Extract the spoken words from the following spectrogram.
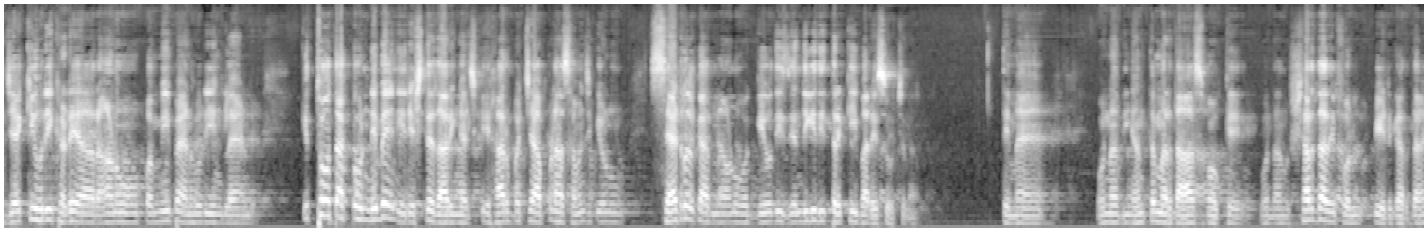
ਜੈਕੀ ਹੁਰੀ ਖੜਿਆ ਰਾਣੋ, ਪੰਮੀ ਭੈਣ ਹੁਰੀ ਇੰਗਲੈਂਡ। ਕਿੱਥੋਂ ਤੱਕ ਉਹ ਨਿਭੇ ਨਹੀਂ ਰਿਸ਼ਤੇਦਾਰੀਆਂ 'ਚ ਕਿ ਹਰ ਬੱਚਾ ਆਪਣਾ ਸਮਝ ਕੇ ਉਹਨੂੰ ਸੈਟਲ ਕਰਨਾ, ਉਹਨੂੰ ਅੱਗੇ ਉਹਦੀ ਜ਼ਿੰਦਗੀ ਦੀ ਤਰੱਕੀ ਬਾਰੇ ਸੋਚਣਾ। ਤੇ ਮੈਂ ਉਹਨਾਂ ਦੀ ਅੰਤਮ ਅਰਦਾਸ ਮੌਕੇ ਉਹਨਾਂ ਨੂੰ ਸ਼ਰਧਾ ਦੇ ਫੁੱਲ ਭੇਟ ਕਰਦਾ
